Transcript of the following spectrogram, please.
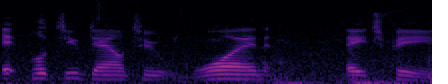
it puts you down to one HP.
